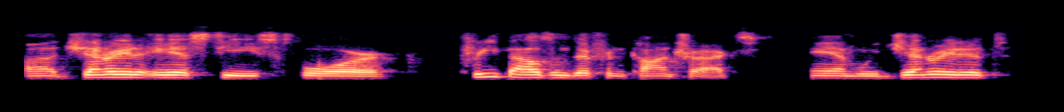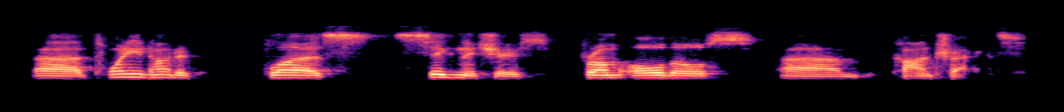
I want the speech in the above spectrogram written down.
uh, generated ASTs for 3,000 different contracts, and we generated uh, 2,800 plus signatures from all those um, contracts.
